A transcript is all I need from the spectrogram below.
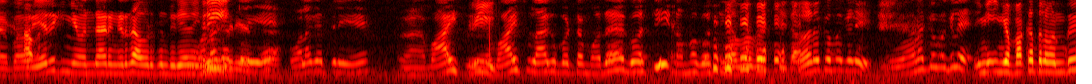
இப்ப அவர் எதுக்கு இங்க வந்தாருங்கிறது அவருக்கும் தெரியாது உலகத்திலேயே வாய்ஸ் வாய்ஸ் விலாக் போட்ட முத கோஷ்டி நம்ம கோஷ்டி வணக்க மகளே வணக்கம் மக்களே. இங்க இங்க பக்கத்துல வந்து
